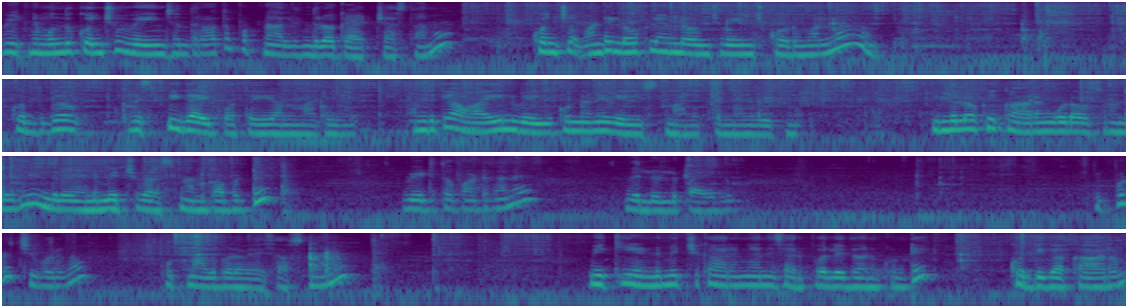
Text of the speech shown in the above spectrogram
వీటిని ముందు కొంచెం వేయించిన తర్వాత పుట్నాలు ఇందులోకి యాడ్ చేస్తాను. కొంచెం అంటే లో ఫ్లేమ్లో ఉంచి వేయించుకోవడం వల్ల కొద్దిగా క్రిస్పీగా అయిపోతాయి అన్నమాట ఇవి. అందుకే ఆయిల్ వేయకుండానే వేయిస్తున్నాను ఇక్కడ నేను వీటిని. ఇందులోకి కారం కూడా అవసరం లేదు. ఇందులో ఎండుమిర్చి వేస్తున్నాను కాబట్టి వీటితో పాటుగానే వెల్లుల్లిపాయలు ఇప్పుడు చివరిగా పుట్నాలు కూడా వేసేస్తున్నాను. మీకు ఎండుమిర్చి కారం కానీ సరిపోలేదు అనుకుంటే కొద్దిగా కారం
